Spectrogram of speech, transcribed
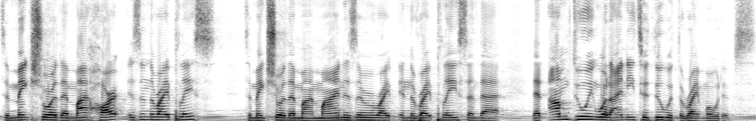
to make sure that my heart is in the right place, to make sure that my mind is in the right in the right place, and that that I'm doing what I need to do with the right motives.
